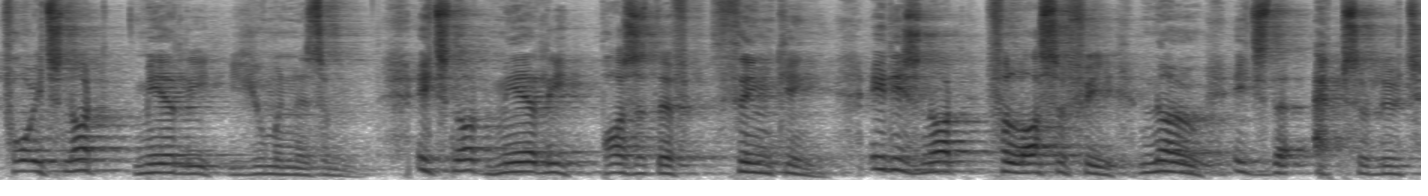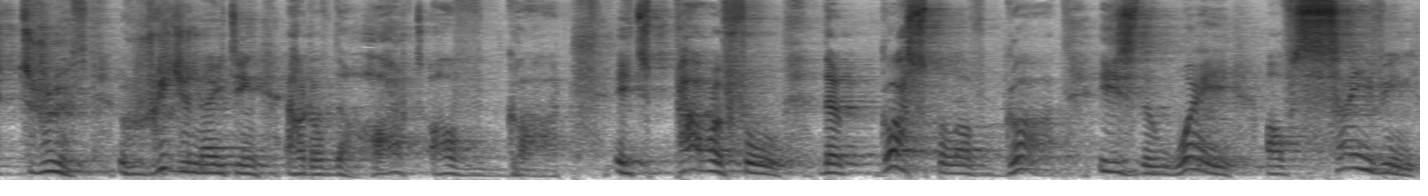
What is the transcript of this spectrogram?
for it's not merely humanism. It's not merely positive thinking. It is not philosophy. No, it's the absolute truth originating out of the heart of God. It's powerful. The gospel of God is the way of saving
